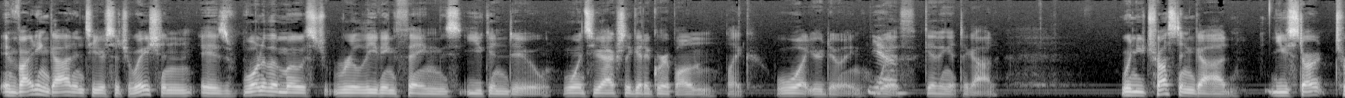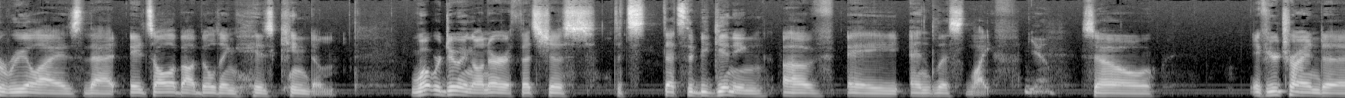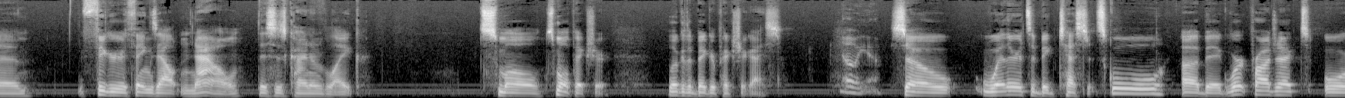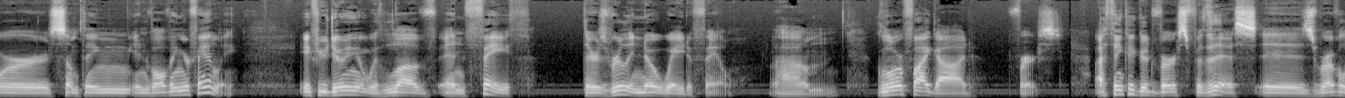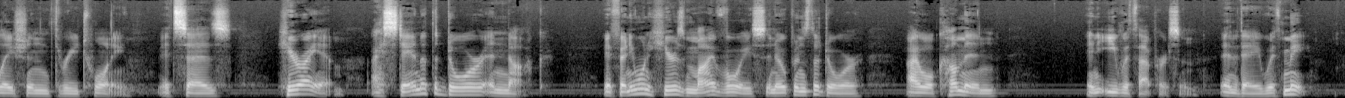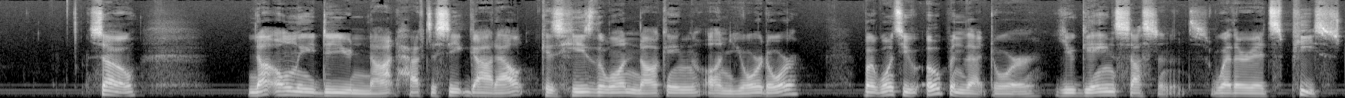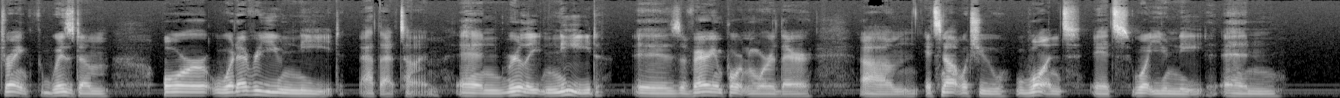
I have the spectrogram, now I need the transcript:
Inviting God into your situation is one of the most relieving things you can do once you actually get a grip on like what you're doing yeah. with giving it to God. When you trust in God, you start to realize that it's all about building his kingdom. What we're doing on earth, that's just that's that's the beginning of a endless life. Yeah. So if you're trying to figure things out now, this is kind of like small small picture. Look at the bigger picture, guys. Oh yeah. So whether it's a big test at school, a big work project, or something involving your family. If you're doing it with love and faith, there's really no way to fail. Um, glorify God first. I think a good verse for this is Revelation 3:20. It says, "Here I am. I stand at the door and knock. If anyone hears my voice and opens the door, I will come in and eat with that person and they with me. So, not only do you not have to seek God out because He's the one knocking on your door, but once you've opened that door, you gain sustenance, whether it's peace, strength, wisdom, or whatever you need at that time. And really, need is a very important word there. Um, it's not what you want, it's what you need. And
